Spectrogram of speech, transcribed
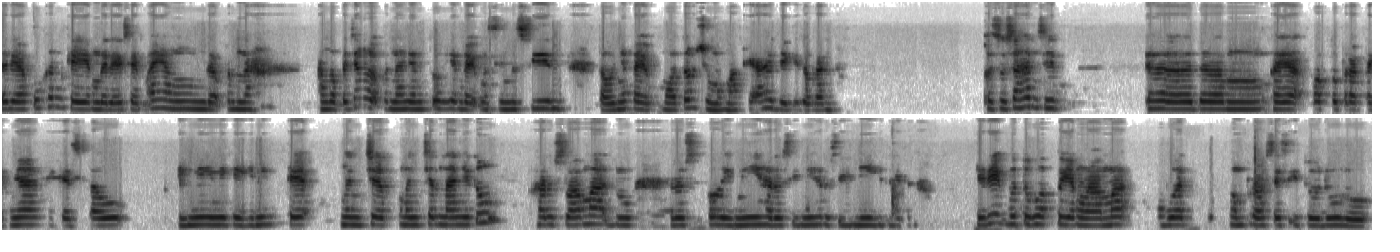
dari aku kan kayak yang dari SMA yang nggak pernah anggap aja nggak pernah nyentuh yang kayak mesin-mesin taunya kayak motor cuma make aja gitu kan. Kesusahan sih eh, dalam kayak waktu prakteknya dikasih tahu ini ini kayak gini kayak mencer mencernanya itu harus lama dulu harus oh ini harus ini harus ini gitu gitu jadi butuh waktu yang lama buat memproses itu dulu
